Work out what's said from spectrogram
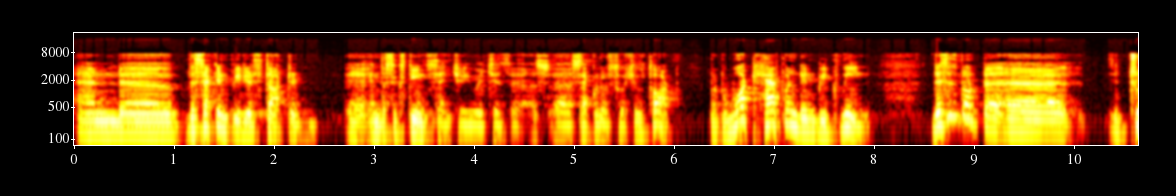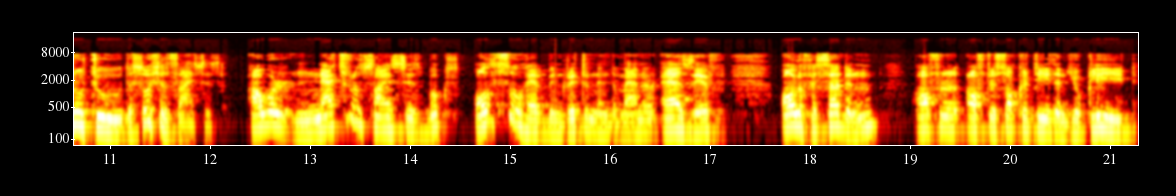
and uh, the second period started in the 16th century, which is a, a, secular social thought. But what happened in between? This is not true to the social sciences our natural sciences books also have been written in the manner as if all of a sudden, after, after Socrates and Euclid,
